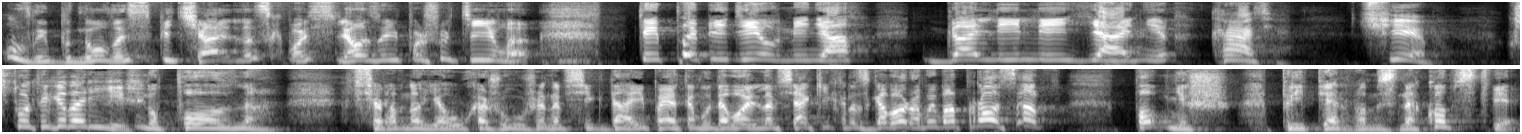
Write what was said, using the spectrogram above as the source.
Улыбнулась печально сквозь слезы и пошутила. Ты победил меня, галилеянин. Катя, чем? Что ты говоришь? Ну, полно. Все равно я ухожу уже навсегда, и поэтому довольно всяких разговоров и вопросов. Помнишь, при первом знакомстве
